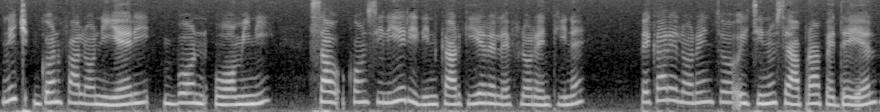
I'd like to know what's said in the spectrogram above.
nici gonfalonierii, bon uomini sau consilierii din cartierele florentine, pe care Lorenzo îi ținuse aproape de el,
